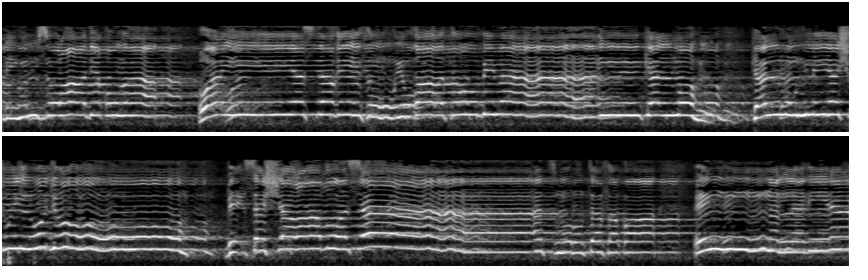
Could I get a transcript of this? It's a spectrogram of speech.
بهم سرادقها وإن يستغيثوا يغاثوا بماء كالمهل كالمهل يشوي الوجوه. بئس الشراب وساءت مرتفقا. إن الذين آمنوا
